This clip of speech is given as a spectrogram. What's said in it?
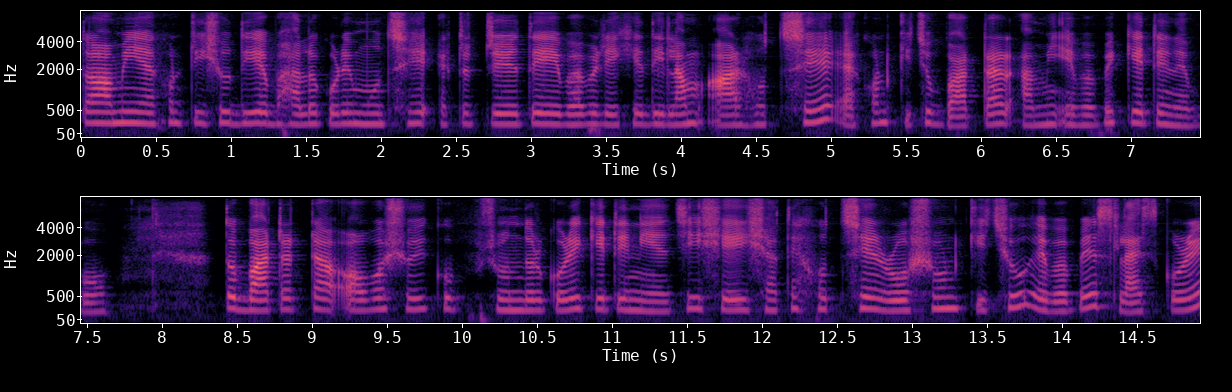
তো আমি এখন টিস্যু দিয়ে ভালো করে মুছে একটা ট্রেতে এভাবে রেখে দিলাম। আর হচ্ছে এখন কিছু বাটার আমি এভাবে কেটে নেব। তো বাটারটা অবশ্যই খুব সুন্দর করে কেটে নিয়েছি। সেই সাথে হচ্ছে রসুন কিছু এভাবে স্লাইস করে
